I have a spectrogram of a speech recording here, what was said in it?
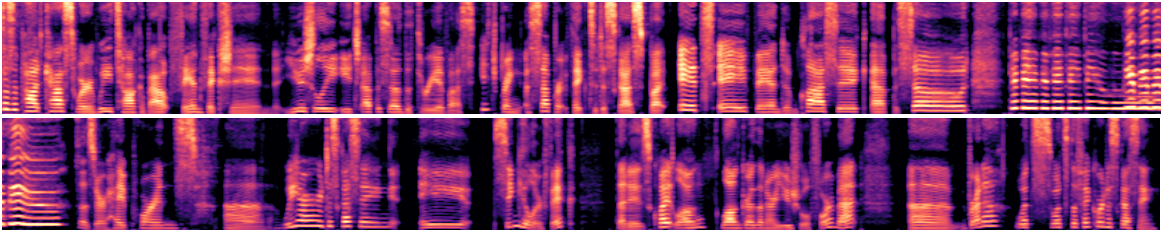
This is a podcast where we talk about fan fiction. Usually, each episode, the three of us each bring a separate fic to discuss, but it's a fandom classic episode. Pew, pew, pew, pew, pew, pew. Pew, pew, pew, pew. Those are hype horns. Uh, we are discussing a singular fic that is quite long, longer than our usual format. Um, Brenna, what's what's the fic we're discussing?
